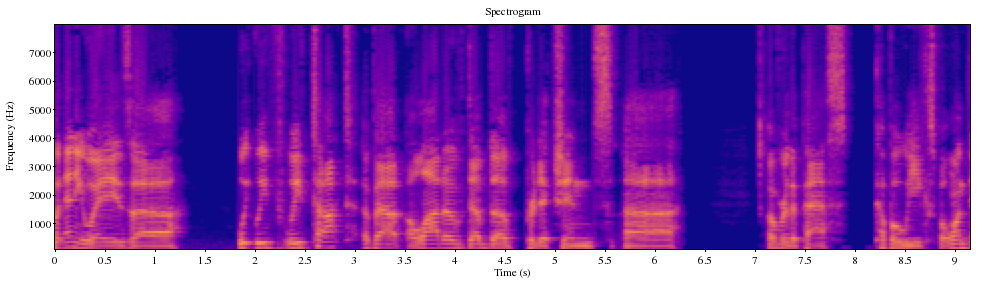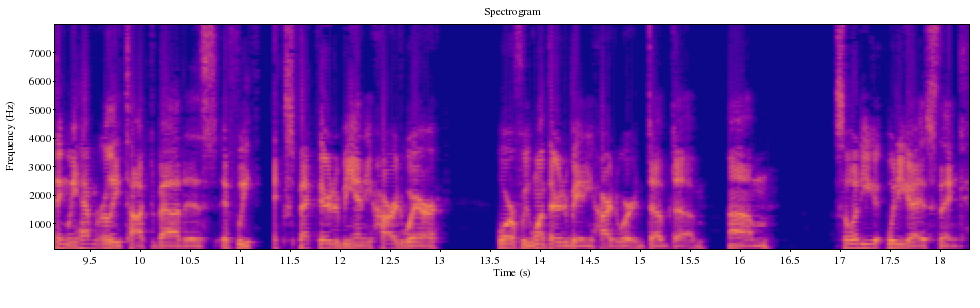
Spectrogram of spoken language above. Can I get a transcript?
But anyways, uh we, we've we've talked about a lot of dub dub predictions uh over the past couple weeks, but one thing we haven't really talked about is if we expect there to be any hardware or if we want there to be any hardware dub dub. Um, so what do you what do you guys think?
